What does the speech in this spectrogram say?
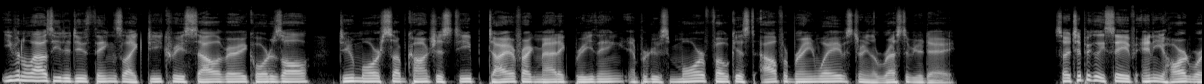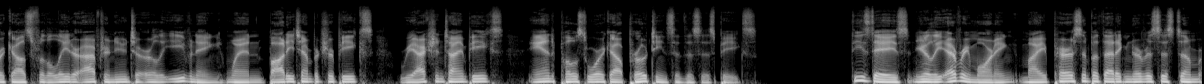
even allows you to do things like decrease salivary cortisol, do more subconscious deep diaphragmatic breathing, and produce more focused alpha brain waves during the rest of your day. So I typically save any hard workouts for the later afternoon to early evening when body temperature peaks, reaction time peaks, and post workout protein synthesis peaks. These days, nearly every morning, my parasympathetic nervous system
